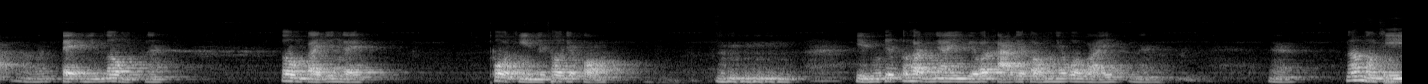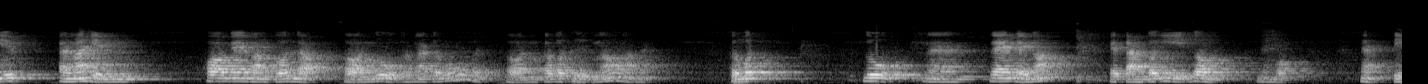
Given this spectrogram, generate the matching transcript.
ำมันเตะหินล่มนะล่มไปยังไงโทษหินหรือโทษเจ้าของหินมันคือก้อนไงหรือว่าขาเจ้าของมันยกว่าไว้นะนอกบางทีอันมาเห็นพ่อแม่บางคนแบบสอนลูกอันมาก็โอ้สอนก็บ่ถึงเนาะนะสมมติลูกนะแรงไปเนาะไปตามเก้าอี้ต้มบอก นะตี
